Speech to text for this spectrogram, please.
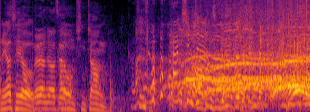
안녕하세요. 네, 안녕하세요. 강신장. 강신장. 강신장. 안녕하세요, 강신장.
